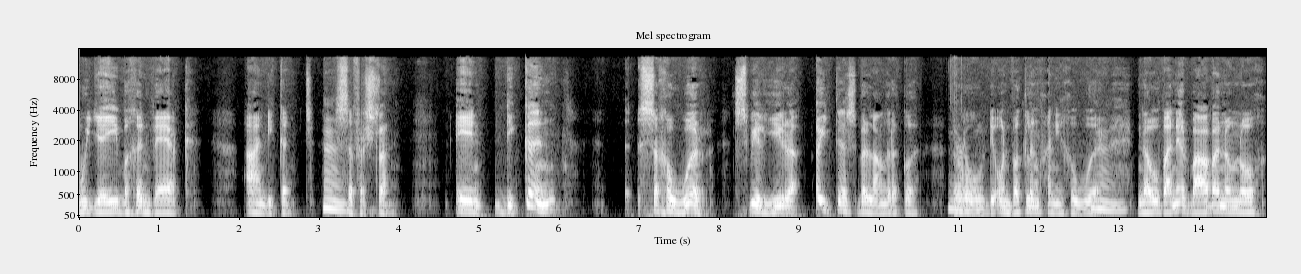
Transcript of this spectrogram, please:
moet jy begin werk aan die kind hmm. se verstand. En die kind se gehoor speel hier 'n uiters belangrike ja. rol, die ontwikkeling van die gehoor. Hmm. Nou wanneer baba nou nog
